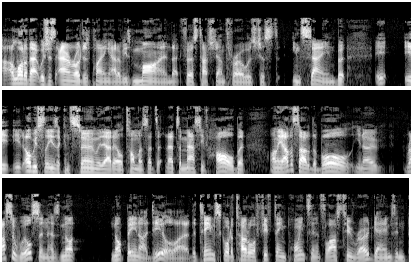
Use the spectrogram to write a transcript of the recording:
a lot of that was just Aaron Rodgers playing out of his mind. That first touchdown throw was just insane, but it it, it obviously is a concern without Earl Thomas. That's a, that's a massive hole. But on the other side of the ball, you know, Russell Wilson has not not been ideal. Uh, the team scored a total of 15 points in its last two road games, and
